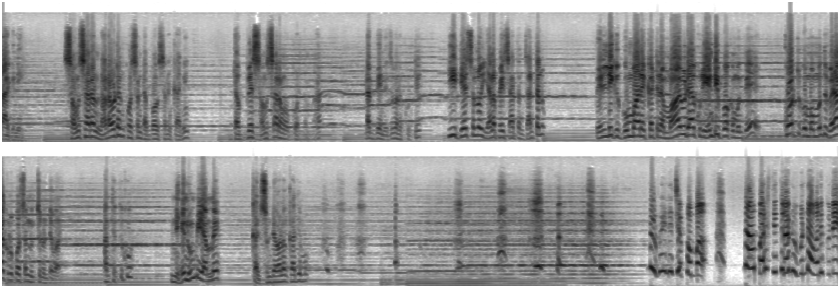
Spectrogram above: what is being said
రాగిణి సంసారం నడవడం కోసం డబ్బు అవసరం కానీ డబ్బే సంసారం అవ్వకూడదమ్మా. డబ్బే నిజమనుకుంటే ఈ దేశంలో ఎనభై శాతం జంటలు. పెళ్ళికి గుమ్మానికి కట్టిన మామిడాకులు ఎండిపోకముందే కోర్టు గుమ్మం ముందు విడాకుల కోసం నుంచుండేవారు అంతెందుకు? నేను మీ అమ్మే కలిసి ఉండేవాళ్ళం కాదేమో. నువ్వైనా చెప్పమ్మా నా పరిస్థితిలో నువ్వు ఉన్నావనుకుని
